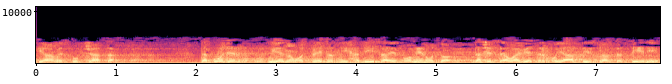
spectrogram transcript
kiametskog časa. Također, u jednom od prethodnih hadisa je pomenuto da će se ovaj vjetar pojaviti iz pravca Sirije.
